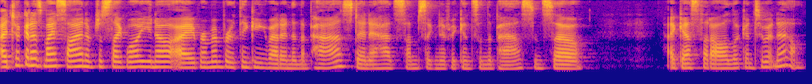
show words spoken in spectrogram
I took it as my sign of just like, well, you know, I remember thinking about it in the past and it had some significance in the past. And so I guess that I'll look into it now.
